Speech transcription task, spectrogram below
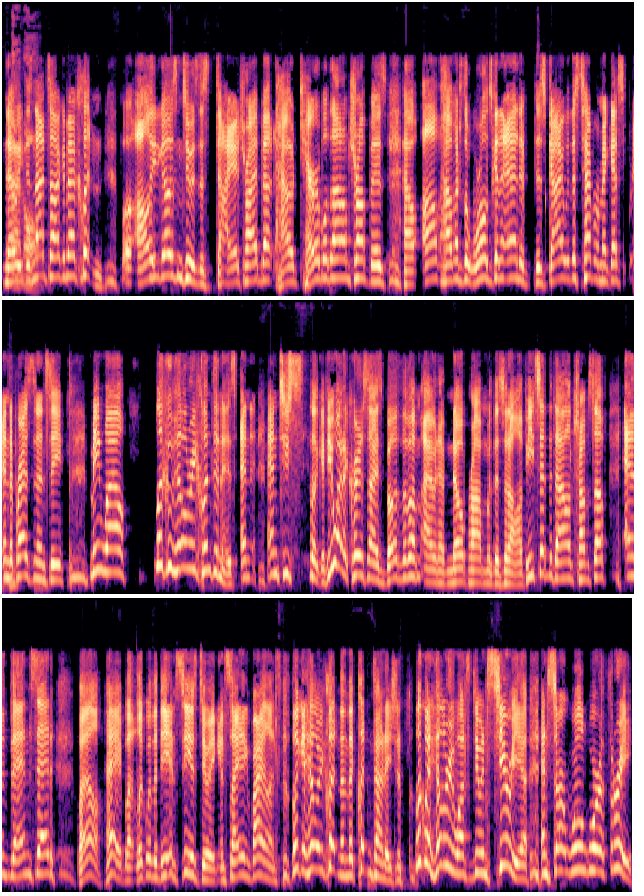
No, at he does all. not talk about Clinton. But all he goes into is this diatribe about how terrible Donald Trump is, how how much the world's going to end if this guy with this temperament gets into presidency. Meanwhile, look who Hillary Clinton is. And and to look, if you want to criticize both of them, I would have no problem with this at all. If he said the Donald Trump stuff and then said, "Well, hey, but look what the DNC is doing, inciting violence. Look at Hillary Clinton and the Clinton Foundation. Look what Hillary wants to do in Syria and start World War III."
